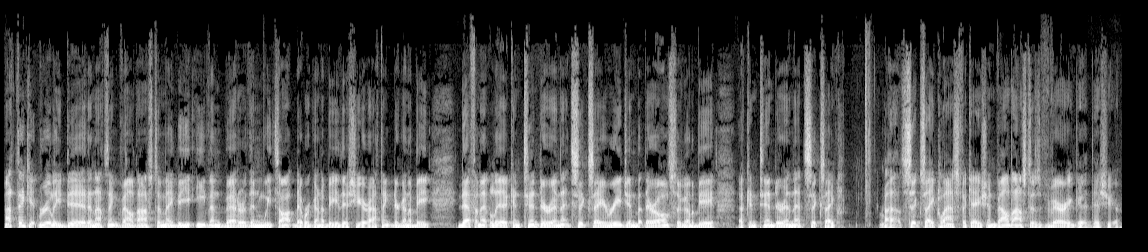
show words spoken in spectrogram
I think it really did, and I think Valdosta may be even better than we thought they were going to be this year. I think they're going to be definitely a contender in that 6A region, but they're also going to be a contender in that 6A uh, 6A classification. Valdosta is very good this year.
